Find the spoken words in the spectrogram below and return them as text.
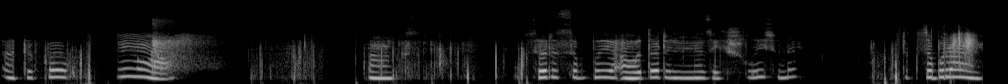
А тепер ну. Так. Зараз аби аватари не зайшли сюди. Так забираємо.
